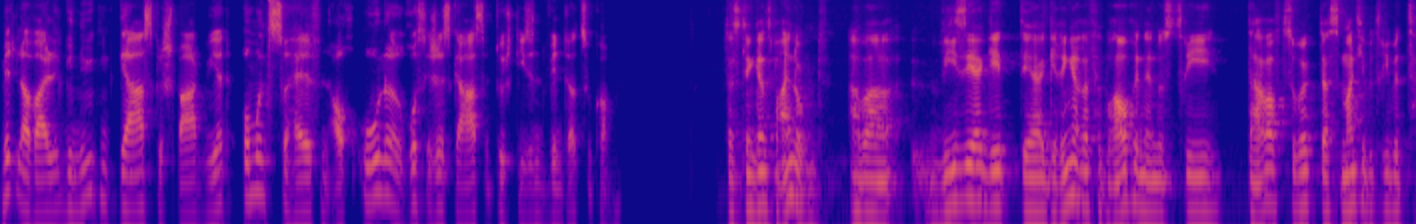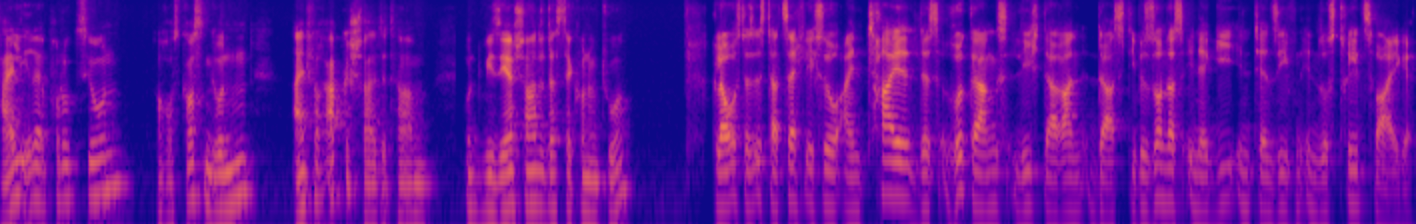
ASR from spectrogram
mittlerweile genügend Gas gespart wird, um uns zu helfen, auch ohne russisches Gas durch diesen Winter zu kommen. Das klingt ganz beeindruckend. Aber wie sehr geht der geringere Verbrauch in der Industrie darauf zurück, dass manche Betriebe Teile ihrer Produktion, auch aus Kostengründen, einfach abgeschaltet haben? Und wie sehr schadet das der Konjunktur? Klaus, das ist tatsächlich so. Ein Teil des Rückgangs liegt daran, dass die besonders energieintensiven Industriezweige,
